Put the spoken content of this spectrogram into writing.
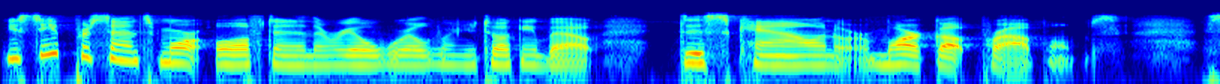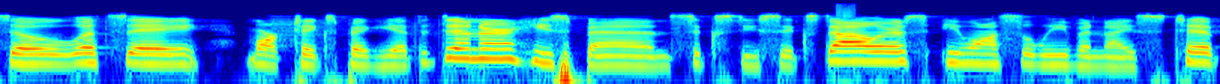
You see percents more often in the real world when you're talking about discount or markup problems. So let's say Mark takes Peggy at the dinner. He spends $66. He wants to leave a nice tip,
